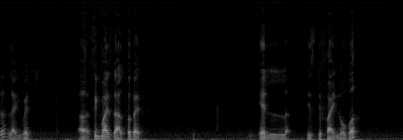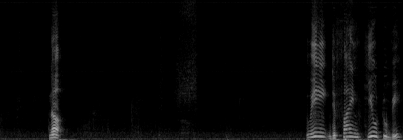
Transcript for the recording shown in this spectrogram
the language, uh, sigma is the alphabet, L is defined over. Now, we define q to be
